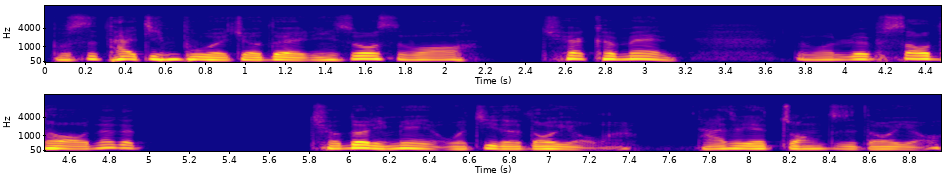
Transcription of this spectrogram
不是太进步的球队。你说什么 Checkman，什么 Ripsoto 那个。球队里面我记得都有嘛，他这些装置都有。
